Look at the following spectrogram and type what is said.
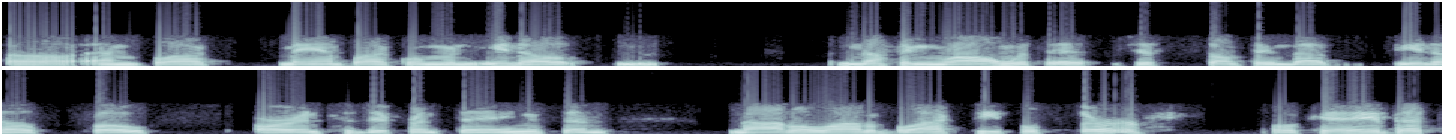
uh, and black man, black woman. You know, nothing wrong with it. Just something that you know folks are into different things, and not a lot of black people surf. Okay, that's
